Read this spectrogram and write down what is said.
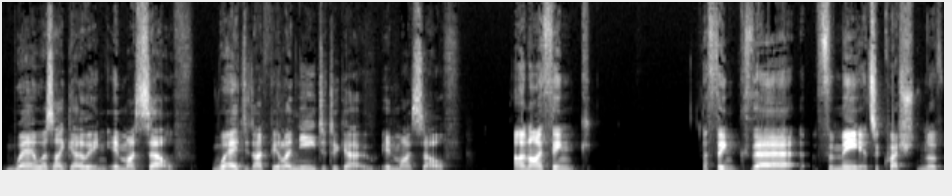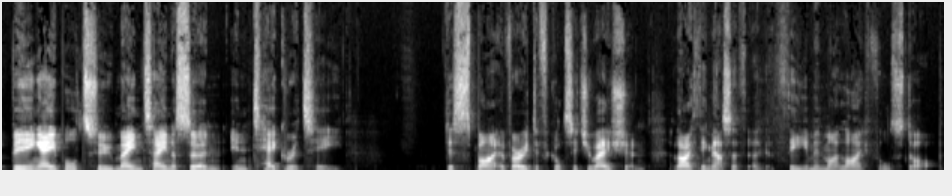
Where was I going in myself? Where did I feel I needed to go in myself? And I think I think there for me it's a question of being able to maintain a certain integrity despite a very difficult situation. I think that's a, a theme in my life, full stop.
